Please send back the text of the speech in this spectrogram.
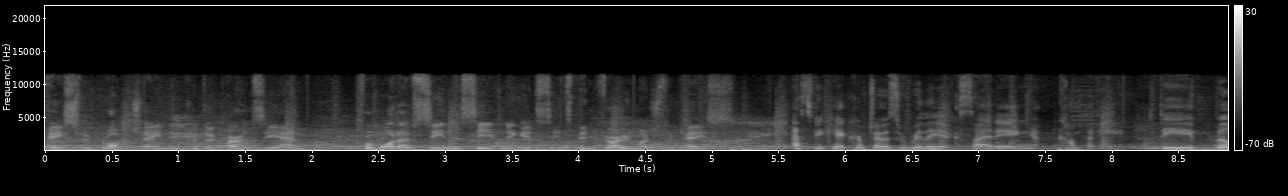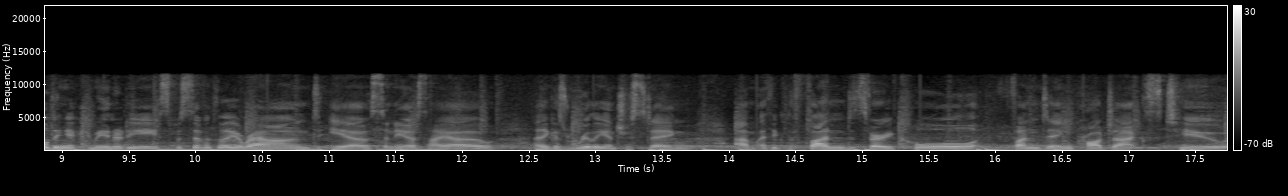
case with blockchain and cryptocurrency and from what I've seen this evening, it's, it's been very much the case. SVK Crypto is a really exciting company. The building a community specifically around EOS and EOS.io I think is really interesting. Um, I think the fund is very cool. Funding projects to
